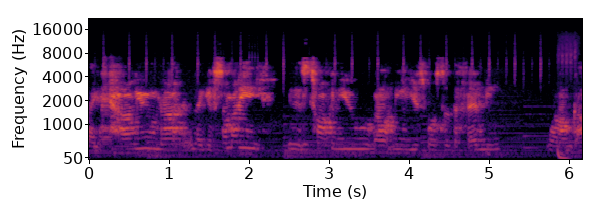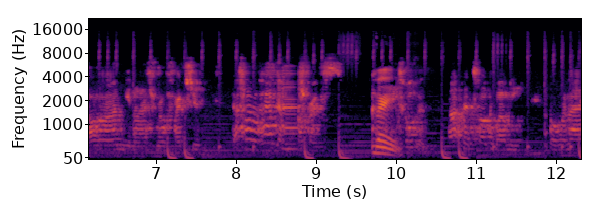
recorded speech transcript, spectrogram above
Like how you not like if somebody is talking to you about me, you're supposed to defend me while I'm gone. You know, that's real friendship. That's why I don't have that much friends. Right. Talk, not that talk about me, but when I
